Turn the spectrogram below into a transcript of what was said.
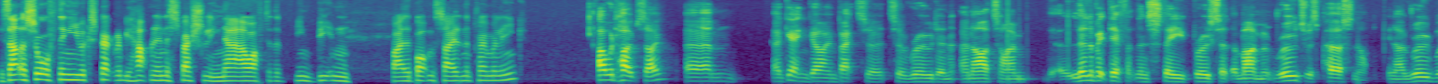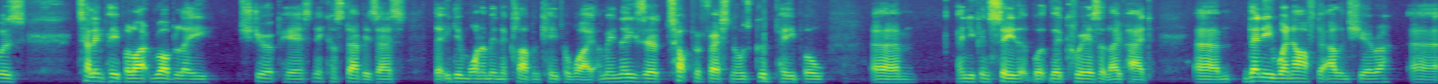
Is that the sort of thing you expect to be happening, especially now after they've been beaten by the bottom side in the Premier League? I would hope so. Um, again, going back to to Ruud and, and, our time, a little bit different than Steve Bruce at the moment. Ruud's was personal. You know, Ruud was telling people like Rob Lee, Stuart Pearce, Nikos Dabizas that he didn't want them in the club and keep away. I mean, these are top professionals, good people, um, and you can see that what the careers that they've had. Um, then he went after Alan Shearer uh,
